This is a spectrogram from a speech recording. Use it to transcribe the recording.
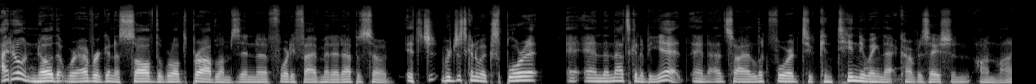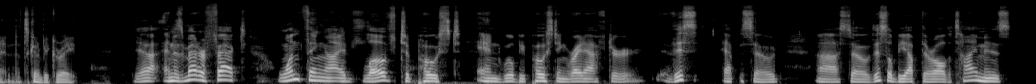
I don't know that we're ever going to solve the world's problems in a 45 minute episode. It's just, we're just going to explore it and then that's going to be it. And, and so I look forward to continuing that conversation online. That's going to be great. Yeah. And as a matter of fact, one thing I'd love to post, and we'll be posting right after this episode, uh, so this will be up there all the time, is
